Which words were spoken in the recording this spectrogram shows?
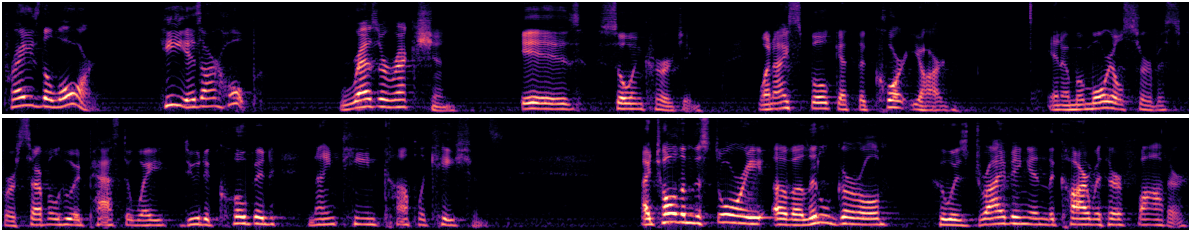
Praise the Lord. He is our hope. Resurrection is so encouraging. When I spoke at the courtyard in a memorial service for several who had passed away due to COVID 19 complications, I told them the story of a little girl who was driving in the car with her father,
